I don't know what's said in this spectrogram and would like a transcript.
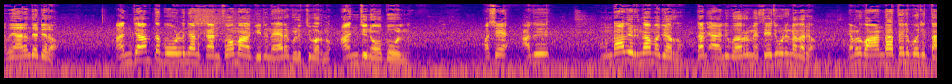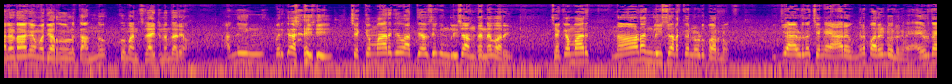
അപ്പം ഞാനെന്താ അറിയോ അഞ്ചാമത്തെ ബോളിൽ ഞാൻ കൺഫേം ആക്കിയിട്ട് നേരെ വിളിച്ചു പറഞ്ഞു. അഞ്ച് നോ ബോളിന് പക്ഷേ അത് മുണ്ടാതെ മതിയായിരുന്നു. ഇതാണ് അതിൽ വേറൊരു മെസ്സേജ് കൂടി ഉണ്ടെന്ന് അറിയോ? നമ്മൾ വാണ്ടാത്തതിൽ പോയി തലടാഞ്ഞാൽ മതിയായിരുന്നു എന്നുള്ളത് അന്ന് മനസ്സിലായിട്ടുണ്ട്. എന്താ അറിയോ? അന്ന് ഇവർക്ക് ഈ ചെക്കന്മാരൊക്കെ അത്യാവശ്യം ഇംഗ്ലീഷ് അന്ന് തന്നെ പറയും. ചെക്കന്മാർ നാടൻ ഇംഗ്ലീഷ് അടക്കം എന്നോട് പറഞ്ഞു. ഇജ്ജ് അവിടുന്ന് ചെങ്ങ ആരാ? ഇങ്ങനെ പറയണ്ടല്ലോ ഇങ്ങനെ. അവിടുന്ന്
